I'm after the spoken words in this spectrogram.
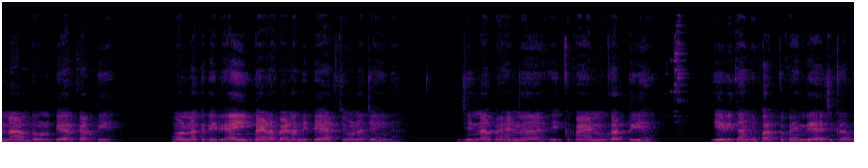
ਨਾਲ ਉਹਨੂੰ ਪਿਆਰ ਕਰਦੀ ਹੈ ਉਹਨਾਂ ਕਦੇ ਐਂ ਭੈਣਾਂ ਭੈਣਾਂ ਦੇ ਪਿਆਰ 'ਚ ਹੋਣਾ ਚਾਹੀਦਾ। ਜਿੰਨਾ ਭੈਣ ਇੱਕ ਭੈਣ ਨੂੰ ਕਰਦੀ ਹੈ ਇਹ ਵੀ ਤਾਂ ਹੀ ਫ਼ਰਕ ਪੈਂਦੇ ਅੱਜ ਕੱਲ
